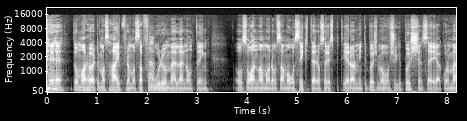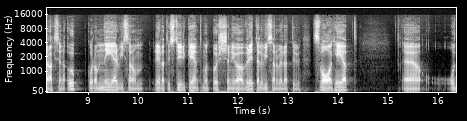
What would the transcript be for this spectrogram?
de har hört en massa hype från en massa forum eller någonting. Och så anammar de samma åsikter och så respekterar de inte börsen. Men vad försöker börsen säga? Går de här aktierna upp? Går de ner? Visar de relativ styrka gentemot börsen i övrigt eller visar de relativ svaghet? Eh, och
